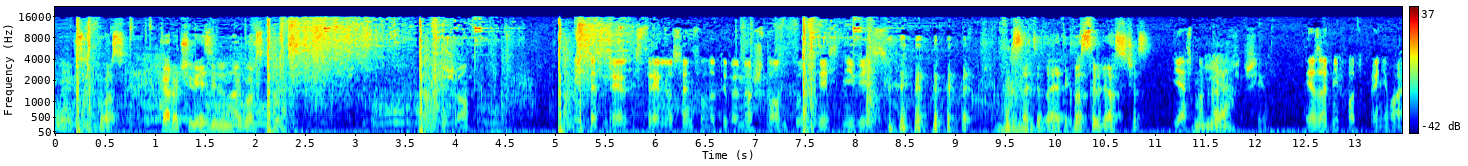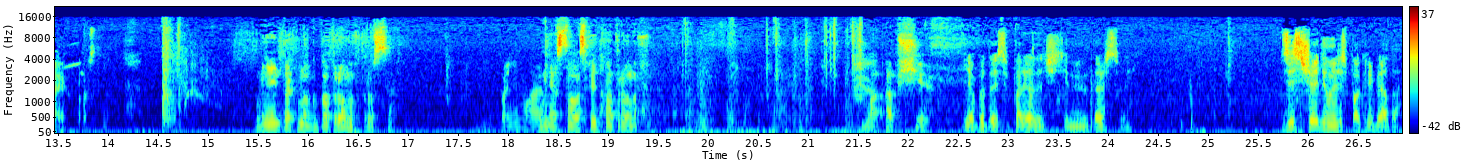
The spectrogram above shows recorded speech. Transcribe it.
О, сколько у вас. Короче, весь Зеленогорск тут. Если я стрель, стрельну Сенфилда, ты поймешь, что он был здесь не весь. Кстати, да, это кто стрелял сейчас? Я с Макарычем шил. Я задний фото принимаю их просто. У меня не так много патронов просто. Не У понимаю. меня осталось 5 патронов. Вообще. Я пытаюсь упорядочить инвентарь свой. Здесь еще один Элиспак, ребята.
